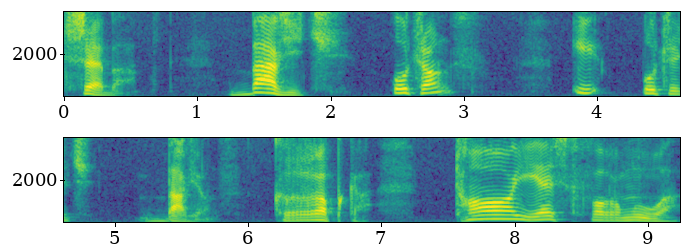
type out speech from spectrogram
trzeba bawić ucząc i uczyć bawiąc. Kropka. To jest formuła,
